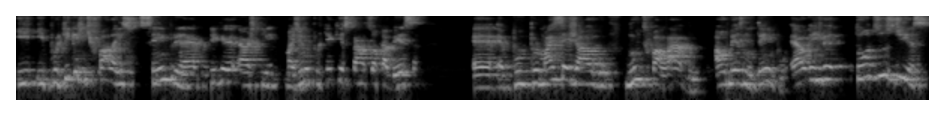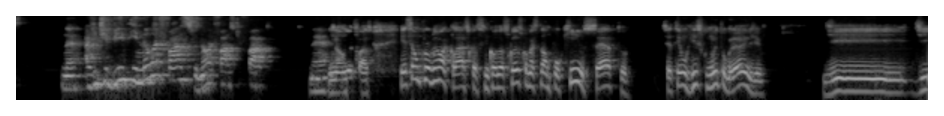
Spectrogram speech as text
E, e por que, que a gente fala isso sempre, né? Por que, que acho que, imagino por que, que isso está na sua cabeça é, é, por, por, mais seja algo muito falado, ao mesmo tempo, é algo que a gente vê todos os dias. Né? A gente vive, e não é fácil, não é fácil de fato. Né? Não, não é fácil. Esse é um problema clássico, assim, quando as coisas começam a dar um pouquinho certo, você tem um risco muito grande de, de,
